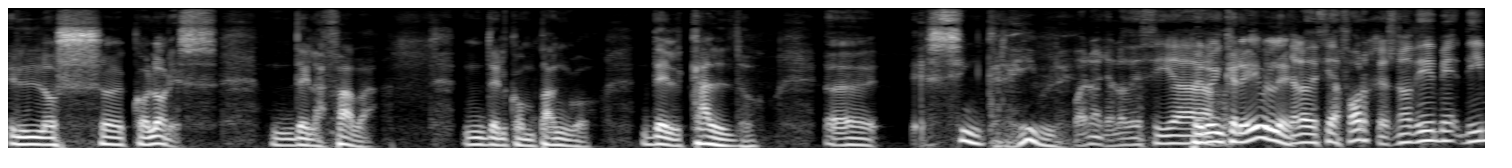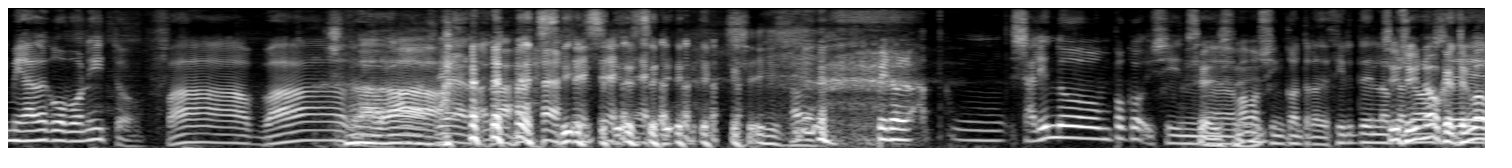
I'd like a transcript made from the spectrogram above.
Los eh, colores de la fava, del compango, del caldo, eh, es increíble. Bueno, ya lo decía. Pero increíble. Ya lo decía Forges, ¿no? Dime, dime algo bonito. Fabada. Sí, sí, sí. Sí, sí. Pero mm, saliendo un poco, sin, Sí, sí. vamos, sin contradecirte en lo Sí, que sí, no, acabas que tengo,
